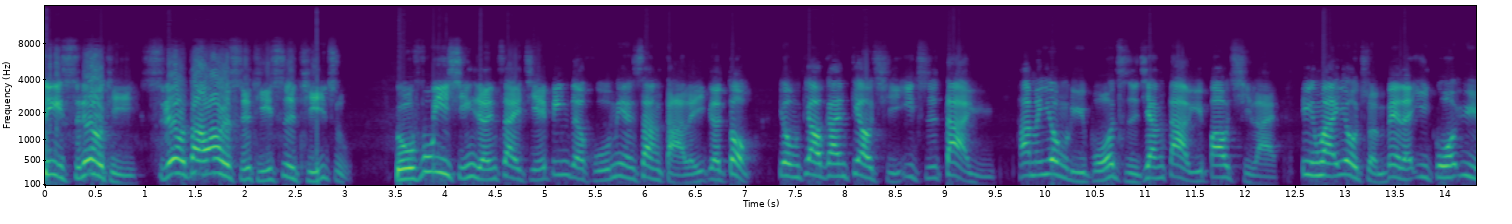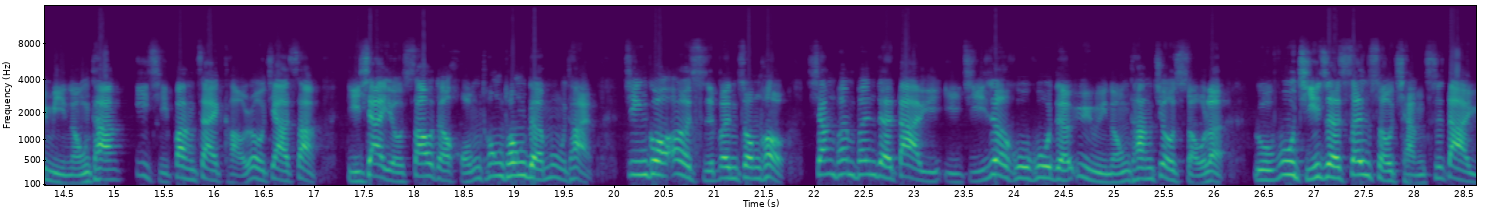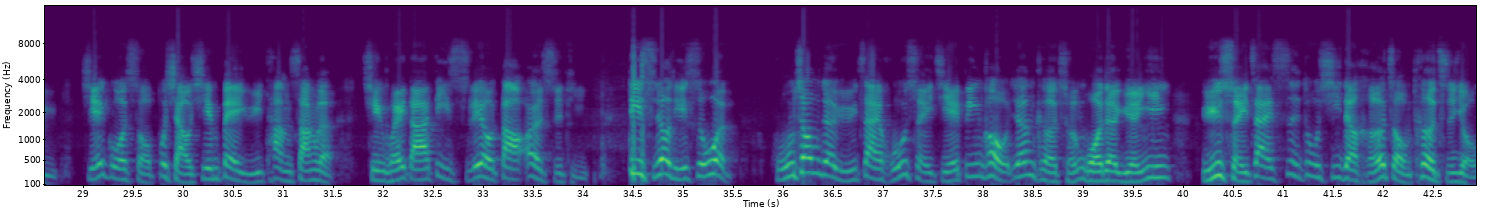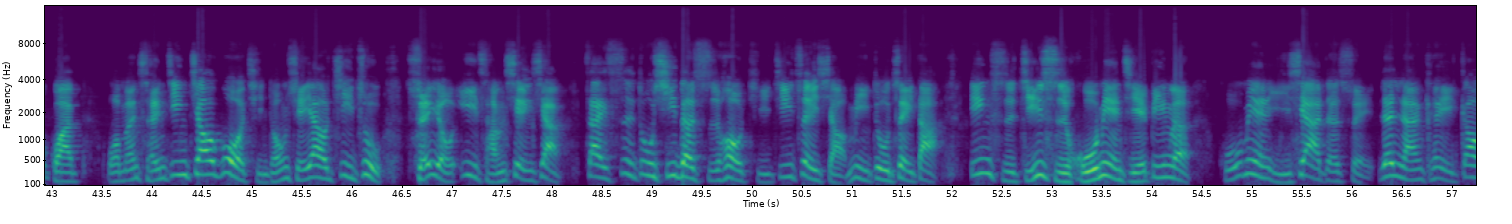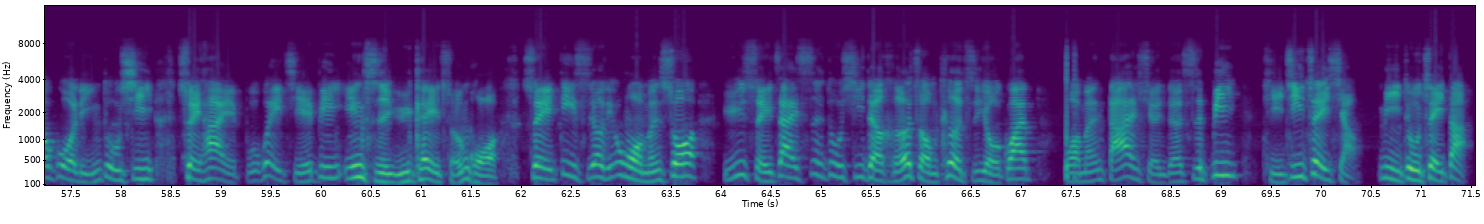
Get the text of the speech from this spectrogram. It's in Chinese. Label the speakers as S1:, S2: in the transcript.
S1: 第十六题，十六到二十题是题主。鲁夫一行人在结冰的湖面上打了一个洞，用钓竿钓起一只大鱼。他们用铝箔纸将大鱼包起来，另外又准备了一锅玉米浓汤，一起放在烤肉架上，底下有烧得红彤彤的木炭。经过二十分钟后，香喷喷的大鱼以及热乎乎的玉米浓汤就熟了。鲁夫急着伸手抢吃大鱼，结果手不小心被鱼烫伤了。请回答第十六到二十题。第十六题是问湖中的鱼在湖水结冰后仍可存活的原因，与水在四度 C 的何种特质有关？我们曾经教过，请同学要记住，水有异常现象，在四度 C 的时候，体积最小，密度最大，因此即使湖面结冰了。湖面以下的水仍然可以高过零度 C，所以它也不会结冰，因此鱼可以存活。所以第十六题问我们说，与水在四度 C 的何种特质有关？我们答案选的是 B，体积最小，密度最大。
